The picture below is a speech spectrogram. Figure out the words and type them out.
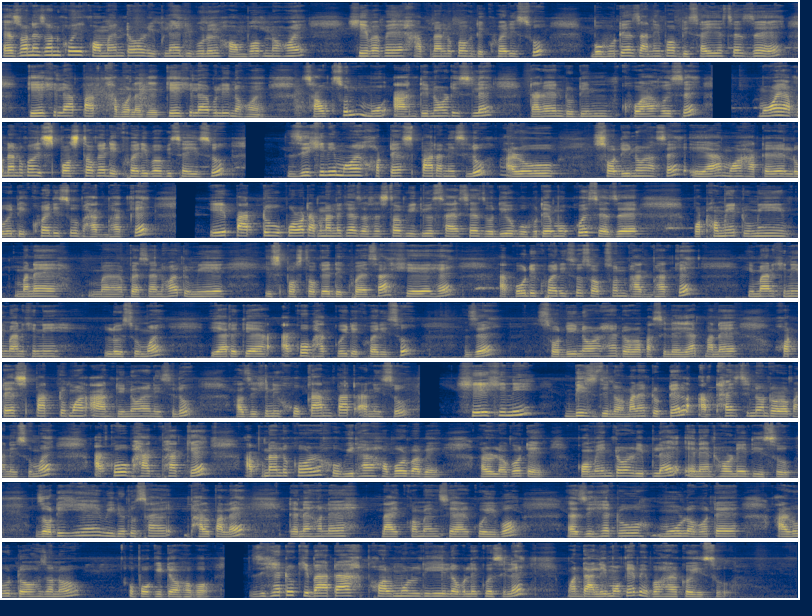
এজন এজনকৈ কমেণ্টৰ ৰিপ্লাই দিবলৈ সম্ভৱ নহয় সেইবাবে আপোনালোকক দেখুৱাই দিছোঁ। বহুতে জানিব বিচাৰি আছে যে কেইখিলা পাত খাব লাগে। কেইখিলা বুলি নহয় চাওকচোন মোক আঠ দিনৰ দিছিলে তাৰে দুদিন খোৱা হৈছে। মই আপোনালোকক স্পষ্টকৈ দেখুৱাই দিব বিচাৰিছোঁ। যিখিনি মই সতেজ পাত আনিছিলোঁ আৰু ছদিনৰ আছে এয়া মই হাতেৰে লৈ দেখুৱাই দিছোঁ ভাগ ভাগকৈ। এই পাতটোৰ ওপৰত আপোনালোকে যথেষ্ট ভিডিঅ' চাইছে যদিও বহুতে মোক কৈছে যে প্ৰথমেই তুমি মানে পেচেণ্ট হয় তুমিয়ে স্পষ্টকৈ দেখুৱাইছা সেয়েহে আকৌ দেখুৱাই দিছোঁ চাওকচোন ভাগ ভাগকৈ ইমানখিনি ইমানখিনি লৈছোঁ মই। ইয়াত এতিয়া আকৌ ভাগ কৰি দেখুৱাই দিছোঁ যে ছদিনৰহে দৰৱ আছিলে ইয়াত মানে সতেজ পাতটো মই আঠ দিনৰ আনিছিলোঁ আৰু যিখিনি শুকান পাত আনিছোঁ সেইখিনি বিছ দিনৰ মানে টোটেল আঠাইছ দিনৰ দৰৱ আনিছোঁ মই। আকৌ ভাগ ভাগকৈ আপোনালোকৰ সুবিধা হ'বৰ বাবে আৰু লগতে কমেণ্টৰ ৰিপ্লাই এনেধৰণে দিছোঁ। যদিহে ভিডিঅ'টো চাই ভাল পালে তেনেহ'লে লাইক কমেণ্ট শ্বেয়াৰ কৰিব যিহেতু মোৰ লগতে আৰু দহজনো উপকৃত হ'ব। যিহেতু কিবা এটা ফল মূল দি ল'বলৈ কৈছিলে মই ডালিমকে ব্যৱহাৰ কৰিছোঁ।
